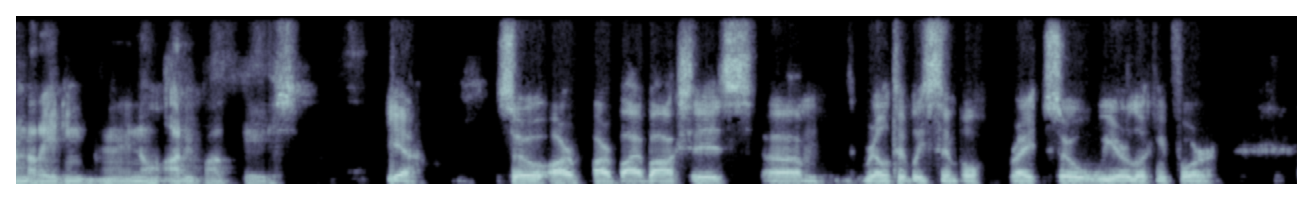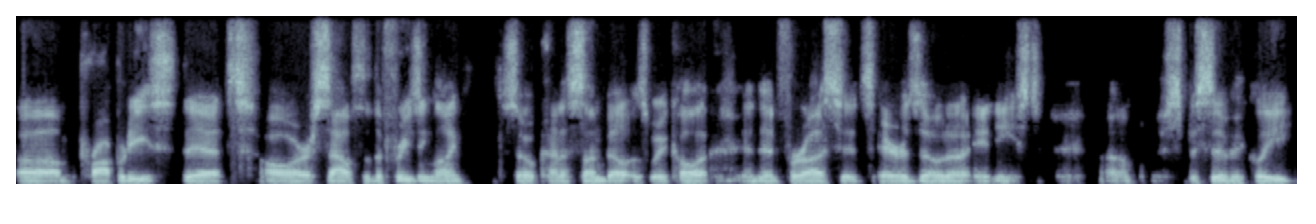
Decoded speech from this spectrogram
underwriting, you know, RV park deals? Yeah. So our our buy box is um, relatively simple, right? So we are looking for um, properties that are south of the freezing line so kind of sun belt as we call it and then for us it's arizona and east um, specifically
